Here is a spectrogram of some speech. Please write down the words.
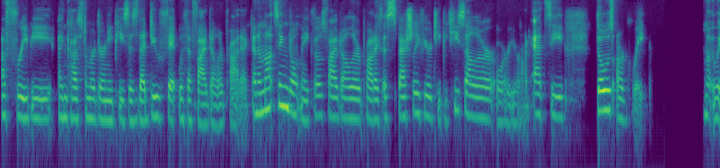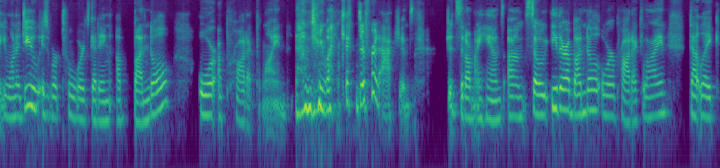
a freebie and customer journey pieces that do fit with a $5 product. And I'm not saying don't make those $5 products, especially if you're a TPT seller or you're on Etsy. Those are great. But what you want to do is work towards getting a bundle or a product line. And I'm doing like different actions should sit on my hands. Um, so either a bundle or a product line that like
